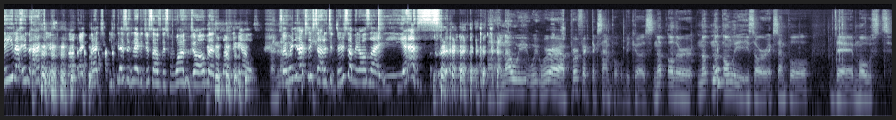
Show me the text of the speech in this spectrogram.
leader in the activism club. Like that, you've designated yourself this one job and nothing else." And So when you actually started to do something, I was like, "Yes." and and now we, we we're a perfect example because not other not not only is our example the most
